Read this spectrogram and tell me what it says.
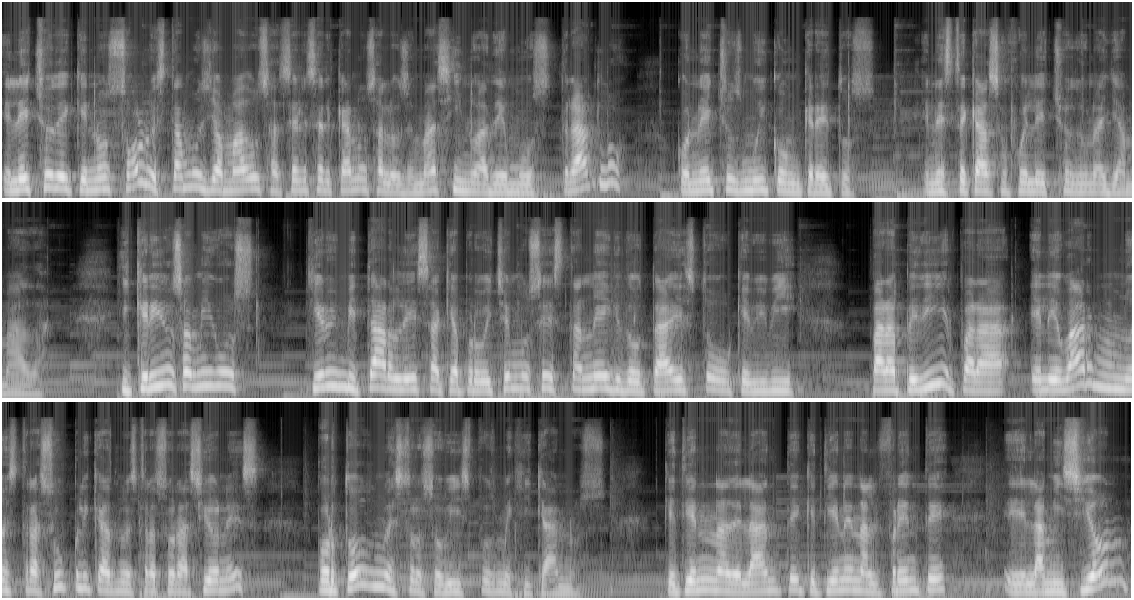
el hecho de que no solo estamos llamados a ser cercanos a los demás, sino a demostrarlo con hechos muy concretos. En este caso fue el hecho de una llamada. Y queridos amigos, quiero invitarles a que aprovechemos esta anécdota, esto que viví, para pedir, para elevar nuestras súplicas, nuestras oraciones por todos nuestros obispos mexicanos que tienen adelante, que tienen al frente eh, la misión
